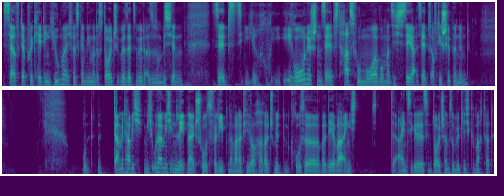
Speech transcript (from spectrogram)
self-deprecating Humor. Ich weiß gar nicht, wie man das Deutsch übersetzen würde. Also so ein bisschen selbstironischen Selbsthasshumor, wo man sich sehr selbst auf die Schippe nimmt. Und damit habe ich mich unheimlich in Late-Night-Shows verliebt. Und da war natürlich auch Harald Schmidt ein großer, weil der war eigentlich der Einzige, der das in Deutschland so wirklich gemacht hat.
